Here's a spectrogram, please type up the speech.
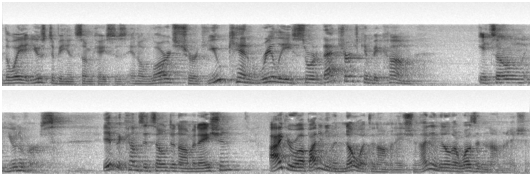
the way it used to be in some cases, in a large church, you can really sort of, that church can become its own universe. It becomes its own denomination. I grew up, I didn't even know what denomination, I didn't even know there was a denomination.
